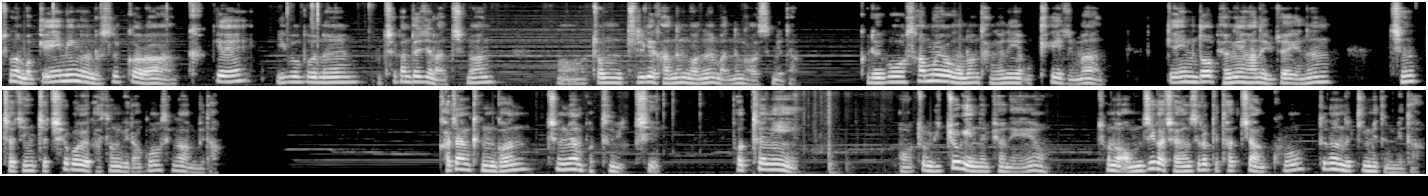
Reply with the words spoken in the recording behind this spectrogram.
저는 뭐 게이밍으로 쓸 거라 크게 이 부분은 체감되진 않지만 어, 좀 길게 가는 거는 맞는 것 같습니다. 그리고 사무용으로는 당연히 오케이지만 게임도 병행하는 유저에게는 진짜 진짜 최고의 가성비라고 생각합니다. 가장 큰 건 측면 버튼 위치. 버튼이 어, 좀 위쪽에 있는 편이에요. 저는 엄지가 자연스럽게 닿지 않고 뜨는 느낌이 듭니다.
